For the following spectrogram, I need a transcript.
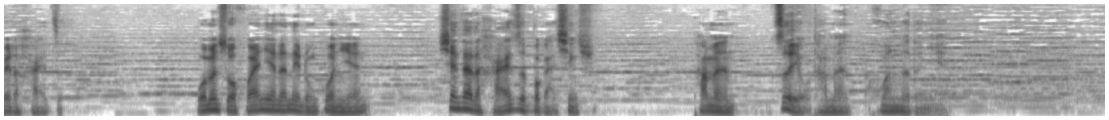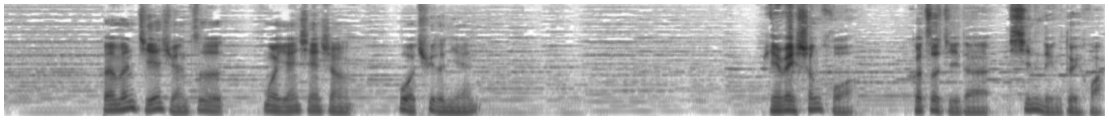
为了孩子。我们所怀念的那种过年，现在的孩子不感兴趣，他们自有他们欢乐的年。本文节选自莫言先生《过去的年》，品味生活，和自己的心灵对话。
